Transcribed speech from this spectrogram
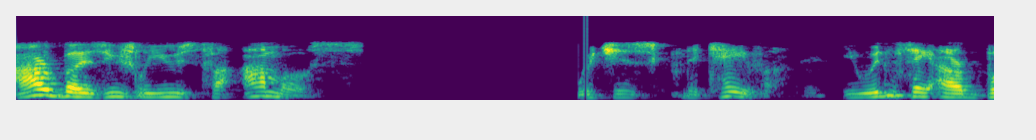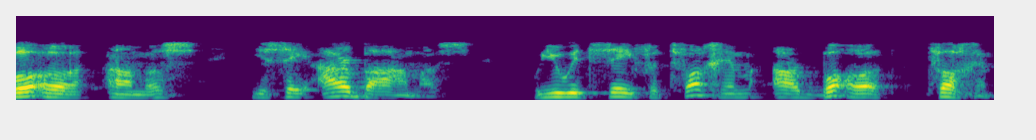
Arba is usually used for Amos, which is Nekeva. You wouldn't say Arba uh, Amos, you say Arba Amos. You would say for Tfachim, Arba Tfachim.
